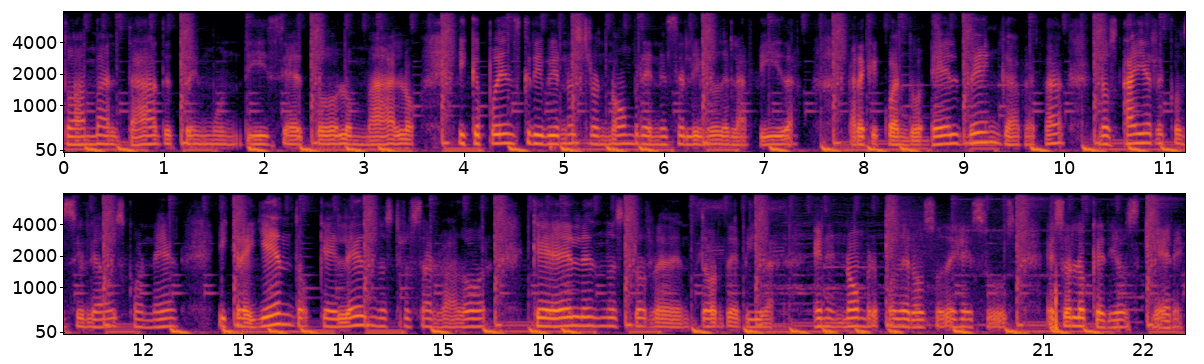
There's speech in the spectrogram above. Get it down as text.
toda maldad, de toda inmundicia, de todo lo malo y que pueda inscribir nuestro nombre en ese libro de la vida para que cuando Él venga, ¿verdad? Nos haya reconciliados con Él y creyendo que Él es nuestro Salvador, que Él es nuestro Redentor de vida. En el nombre poderoso de Jesús. Eso es lo que Dios quiere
